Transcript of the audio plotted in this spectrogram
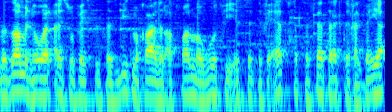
نظام اللي هو الايسوفيكس لتثبيت مقاعد الأطفال موجود في الست فئات حساسات ركن خلفية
